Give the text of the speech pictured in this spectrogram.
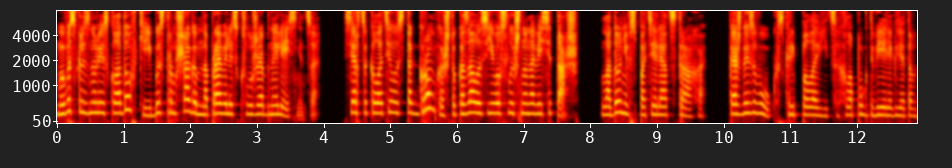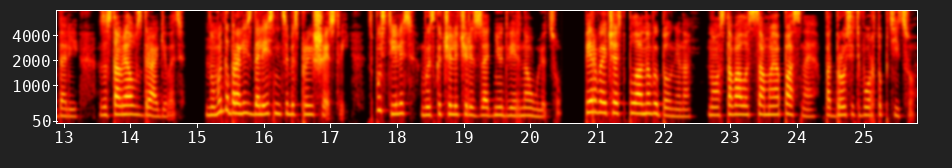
Мы выскользнули из кладовки и быстрым шагом направились к служебной лестнице. Сердце колотилось так громко, что казалось его слышно на весь этаж. Ладони вспотели от страха. Каждый звук, скрип половицы, хлопок двери где-то вдали, заставлял вздрагивать. Но мы добрались до лестницы без происшествий. Спустились, выскочили через заднюю дверь на улицу. Первая часть плана выполнена, но оставалось самое опасное — подбросить ворту птицу.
